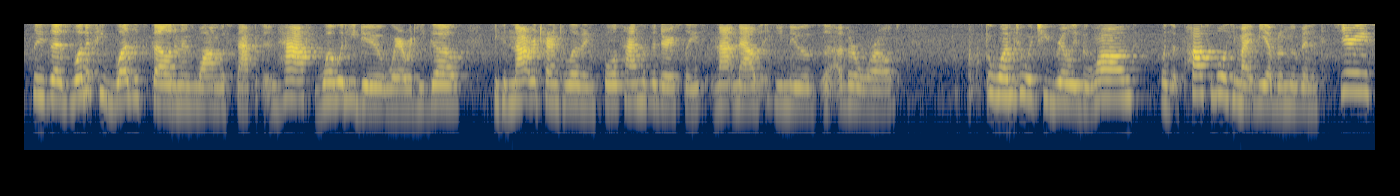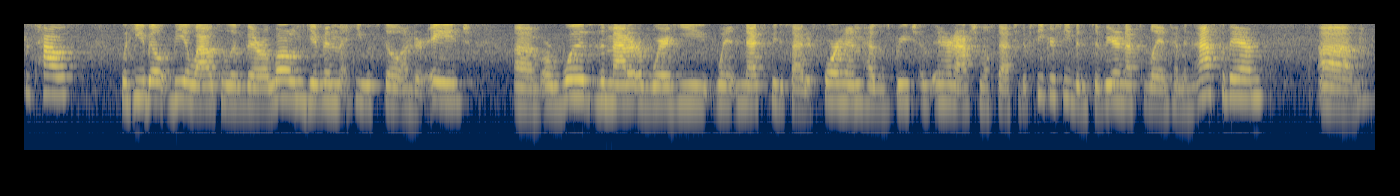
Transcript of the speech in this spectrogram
so he says, What if he was expelled and his wand was snapped in half? What would he do? Where would he go? He could not return to living full time with the Dursleys, not now that he knew the other world, the one to which he really belonged. Was it possible he might be able to move into Sirius's house? Would he be allowed to live there alone, given that he was still underage? Um, or would the matter of where he went next be decided for him? Has his breach of international statute of secrecy been severe enough to land him in Azkaban? Um,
